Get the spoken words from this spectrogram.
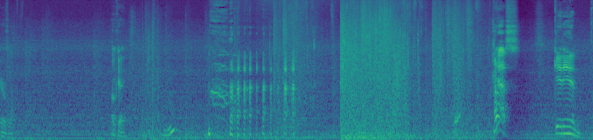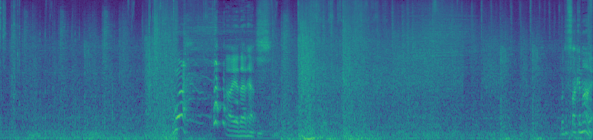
Careful. Okay. Hmm? yes! Get in! Oh yeah, that happens. What the fuck am I?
